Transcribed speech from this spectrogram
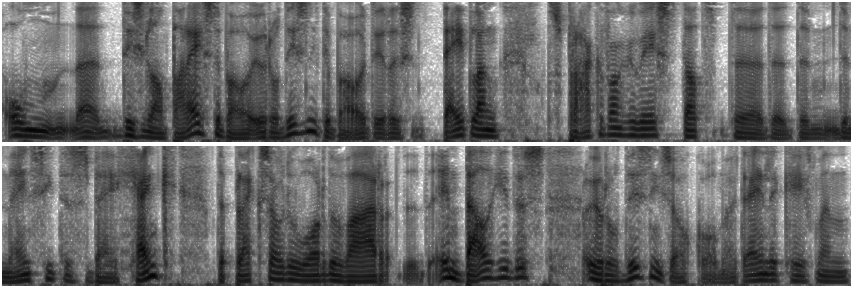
om Disneyland Parijs te bouwen, Euro Disney te bouwen. Er is een tijd lang sprake van geweest dat de, de, de, de mijnsites bij Genk de plek zouden worden waar in België dus Euro Disney zou komen. Uiteindelijk heeft men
